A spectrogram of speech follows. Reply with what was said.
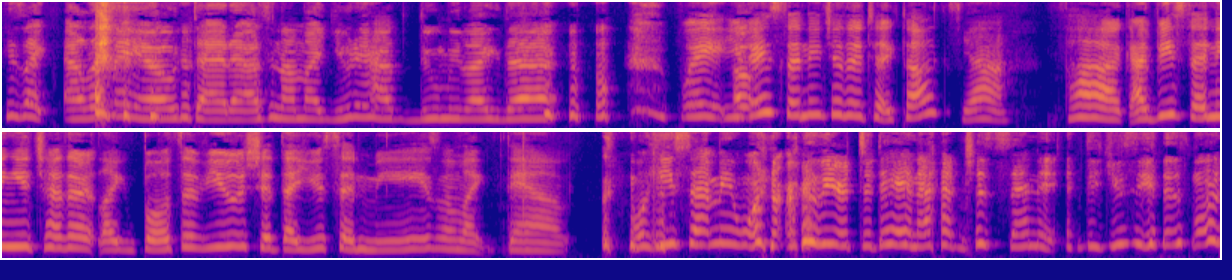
he's like, LMAO, dead ass, and I'm like, you didn't have to do me like that. Wait, you Oh. guys send each other TikToks? Yeah. Fuck, I'd be sending each other like both of you shit that you send me. So I'm like, damn. Well, he sent me one earlier today, and I had just sent it. Did you see this one?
